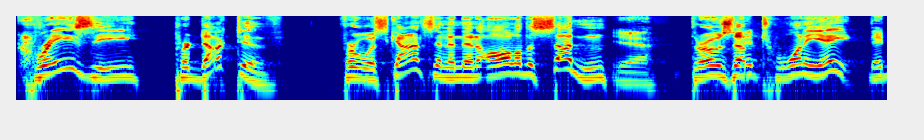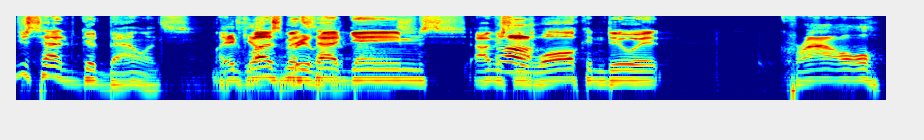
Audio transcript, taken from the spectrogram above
crazy productive for Wisconsin, and then all of a sudden, Yeah. throws up 28. They've just had good balance. Like They've really had games. Obviously, Ugh. Wahl can do it. Crowl.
